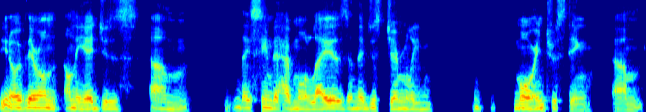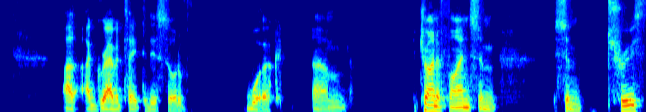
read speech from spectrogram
you know if they're on on the edges um they seem to have more layers and they're just generally more interesting. Um I, I gravitate to this sort of work. Um trying to find some some truth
